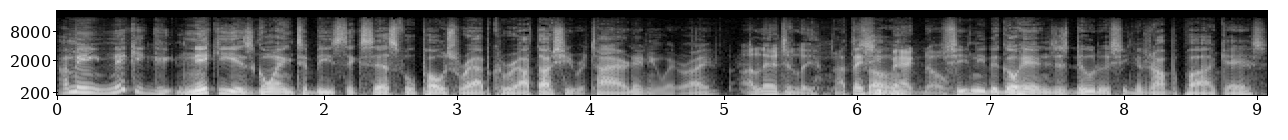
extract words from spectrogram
I mean, Nicki Nicki is going to be successful post rap career. I thought she retired anyway, right? Allegedly, I think So she back though. She need to go ahead and just do this. She can drop a podcast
